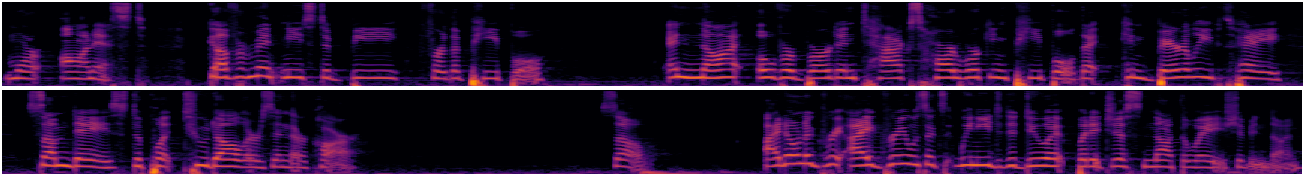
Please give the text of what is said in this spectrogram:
more honest. Government needs to be for the people and not overburden tax hardworking people that can barely pay some days to put $2 in their car. So I don't agree. I agree with we needed to do it, but it's just not the way it should have been done.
